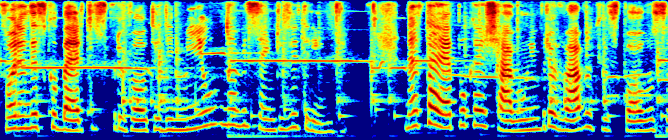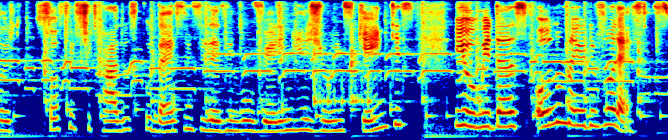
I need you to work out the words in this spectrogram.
foram descobertos por volta de 1930. Nesta época, achavam improvável que os povos so- sofisticados pudessem se desenvolver em regiões quentes e úmidas ou no meio de florestas.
